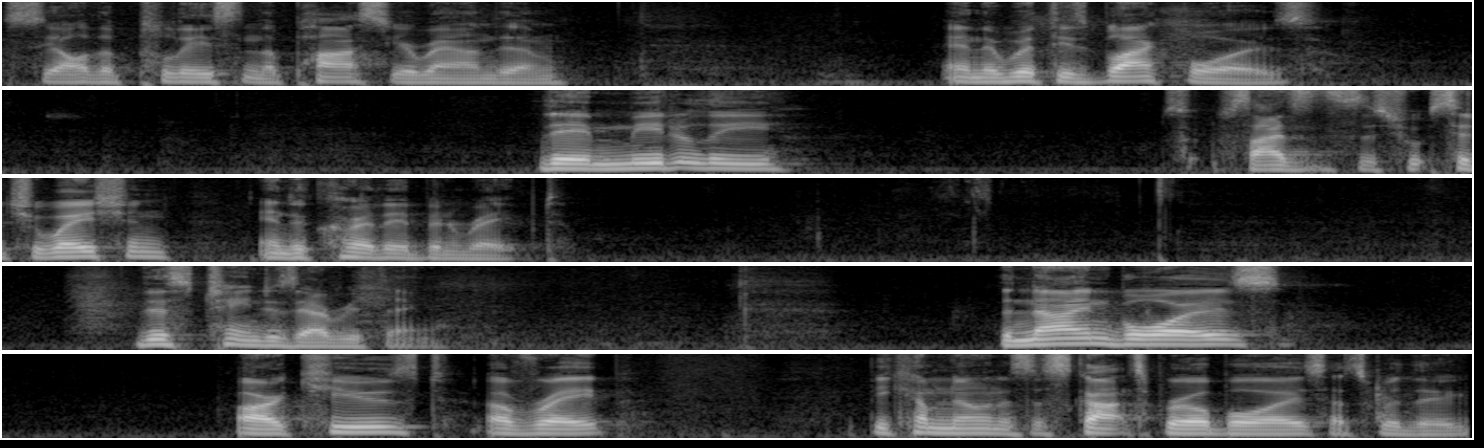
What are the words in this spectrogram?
see all the police and the posse around them, and they're with these black boys, they immediately size the situation and declare they've been raped. This changes everything. The nine boys are accused of rape, become known as the Scottsboro Boys. That's where the,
